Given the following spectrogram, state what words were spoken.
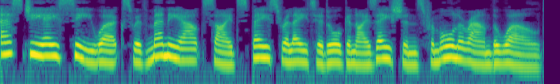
SGAC works with many outside space-related organizations from all around the world.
